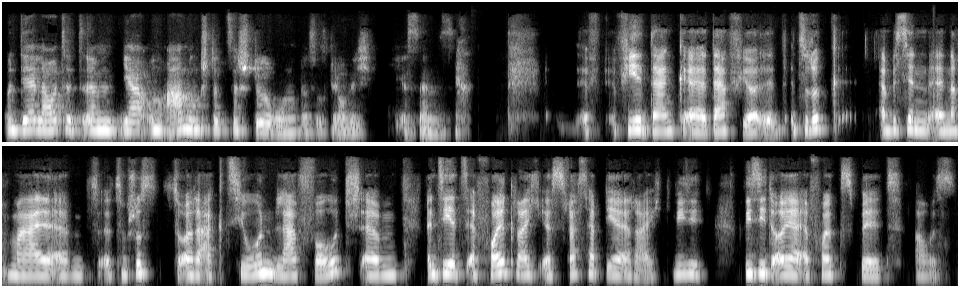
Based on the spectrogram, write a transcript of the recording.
und der lautet ähm, ja Umarmung statt Zerstörung. Das ist, glaube ich, die Essenz. Vielen Dank äh, dafür. Zurück ein bisschen äh, nochmal ähm, äh, zum Schluss zu eurer Aktion Love Vote. Ähm, wenn sie jetzt erfolgreich ist, was habt ihr erreicht? Wie, wie sieht euer Erfolgsbild aus?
